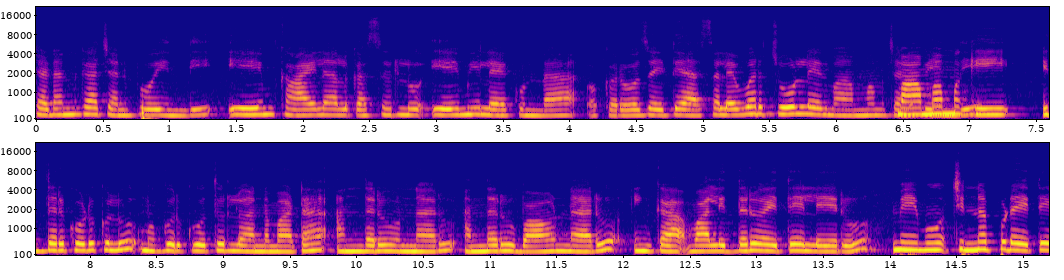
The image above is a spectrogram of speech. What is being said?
సడన్గా చనిపోయింది. ఏం కాయలాలు కసుర్లు ఏమీ లేకుండా ఒక రోజైతే అసలు ఎవరు చూడలేదు మా అమ్మమ్మ మా అమ్మమ్మకి ఇద్దరు కొడుకులు ముగ్గురు కూతుర్లు అన్నమాట. అందరూ ఉన్నారు అందరూ బాగున్నారు ఇంకా వాళ్ళిద్దరూ అయితే లేరు. మేము చిన్నప్పుడైతే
